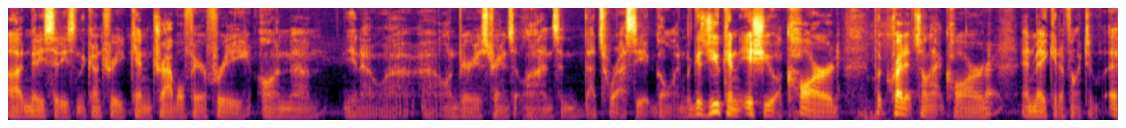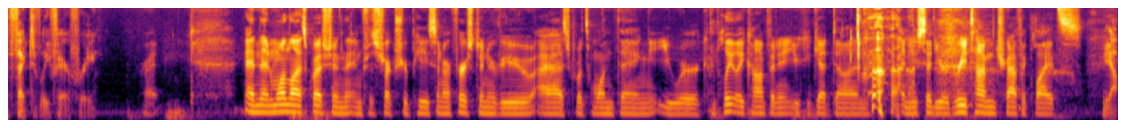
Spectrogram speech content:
uh, in many cities in the country can travel fare free on. Um, you know, uh, uh, on various transit lines, and that's where I see it going. Because you can issue a card, put credits on that card, right. and make it effective, effectively fare free. Right. And then one last question, in the infrastructure piece. In our first interview, I asked what's one thing you were completely confident you could get done, and you said you would retime the traffic lights. Yeah.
